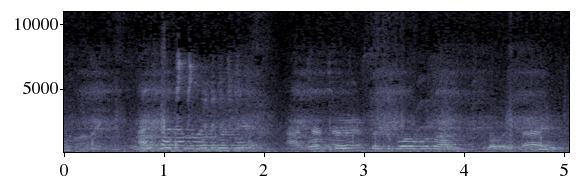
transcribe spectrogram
Correcto. Ahí está la mano. Ahí está la mano.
